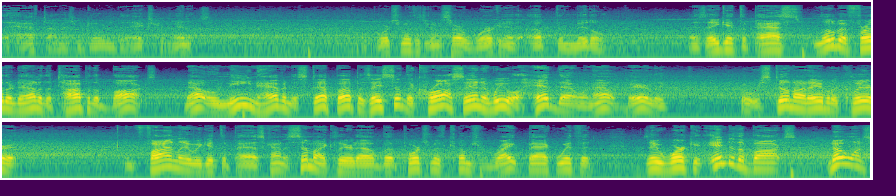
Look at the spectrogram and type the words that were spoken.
the halftime as we go into the extra minutes. Portsmouth is going to start working it up the middle. as they get the pass a little bit further down to the top of the box. Now O'Neill having to step up as they send the cross in, and we will head that one out barely. But we're still not able to clear it. And finally, we get the pass kind of semi cleared out, but Portsmouth comes right back with it. They work it into the box. No one's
